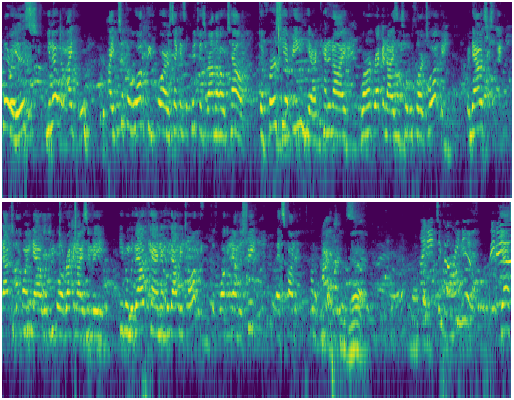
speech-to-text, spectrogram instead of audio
There he is." You know, I I took a walk before. I was taking some pictures around the hotel. The first year being here, Ken and I weren't recognized until we started talking. But now it's now to the point now where people are recognizing me even without Ken and without me talking, just walking down the street. It's kind of it's kind of weird. 'cause- Yeah. I need to go renew. Renew! Yes,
